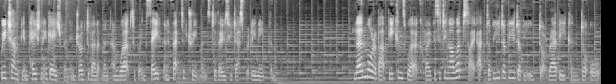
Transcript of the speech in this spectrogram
We champion patient engagement in drug development and work to bring safe and effective treatments to those who desperately need them. Learn more about Beacon's work by visiting our website at www.rarebeacon.org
